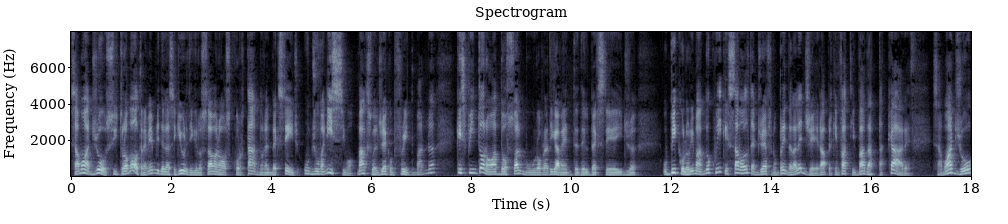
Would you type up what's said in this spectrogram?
Samoa Joe si trovò tra i membri della security che lo stavano scortando nel backstage un giovanissimo Maxwell Jacob Friedman che spintonò addosso al muro praticamente del backstage. Un piccolo rimando qui che stavolta MJF non prende la leggera perché infatti va ad attaccare Samoa Joe,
